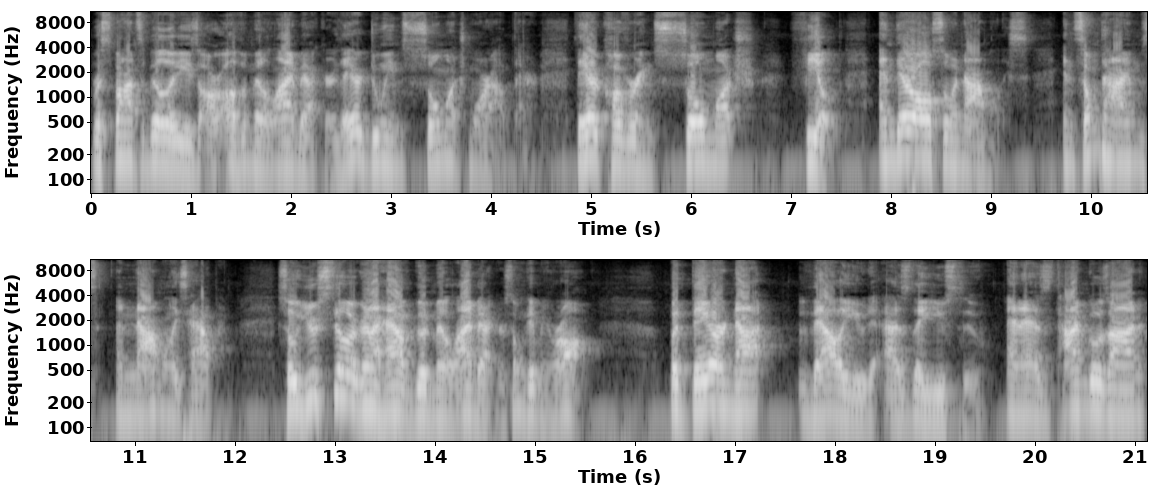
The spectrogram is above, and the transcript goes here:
responsibilities are of a middle linebacker. They are doing so much more out there. They are covering so much field, and they're also anomalies. And sometimes anomalies happen. So you still are going to have good middle linebackers, don't get me wrong. But they are not valued as they used to. And as time goes on,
